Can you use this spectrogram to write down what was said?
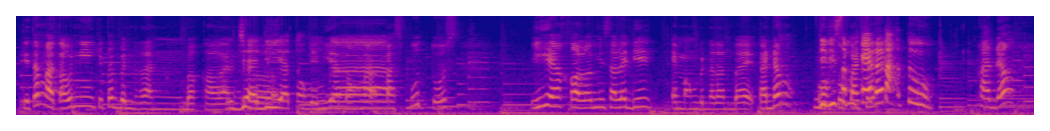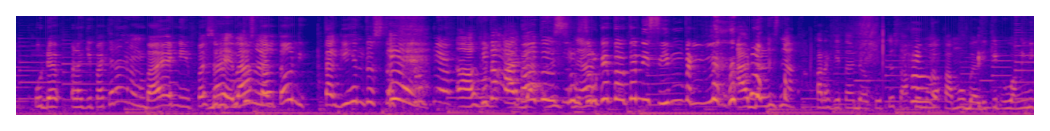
kita nggak tahu nih kita beneran bakalan Jadi ke- atau jadi enggak. atau enggak pas putus iya kalau misalnya dia emang beneran baik kadang jadi waktu pacaran sengketa tuh. kadang udah lagi pacaran emang baik nih. Pas Baik putus banget. tahu-tahu ditagihin tuh strukturnya Oh, kita nggak tahu tuh strukturnya tahu-tahu disimpan ada listnya. Karena kita udah putus aku mau kamu balikin uang ini.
